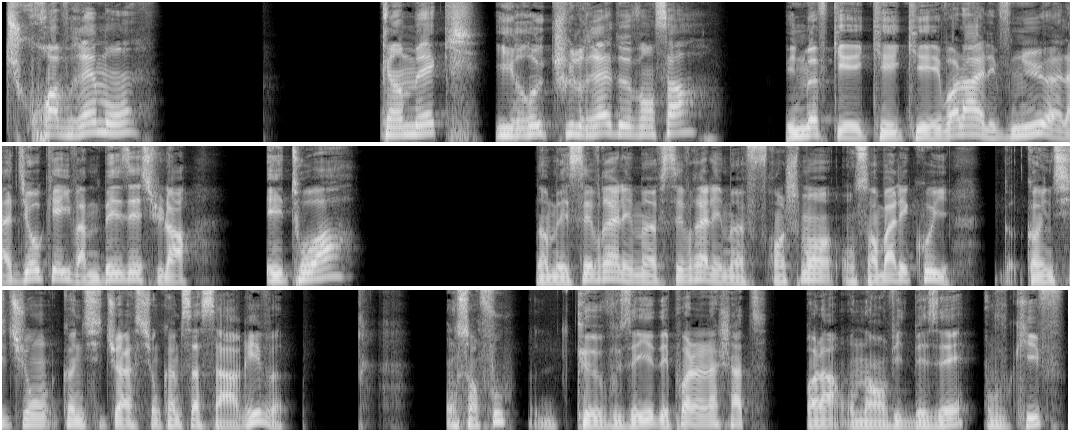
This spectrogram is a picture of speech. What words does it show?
tu crois vraiment qu'un mec, il reculerait devant ça? Une meuf qui est, qui, qui est, voilà, elle est venue, elle a dit, ok, il va me baiser celui-là. Et toi Non mais c'est vrai les meufs, c'est vrai les meufs. Franchement, on s'en bat les couilles. Quand une, situation, comme ça, ça arrive, on s'en fout que vous ayez des poils à la chatte. Voilà, on a envie de baiser, on vous kiffe.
